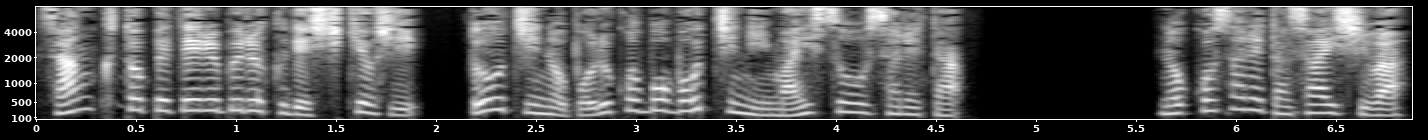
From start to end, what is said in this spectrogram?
サンクトペテルブルクで死去し、同地のボルコボ墓地に埋葬された。残された妻子は、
